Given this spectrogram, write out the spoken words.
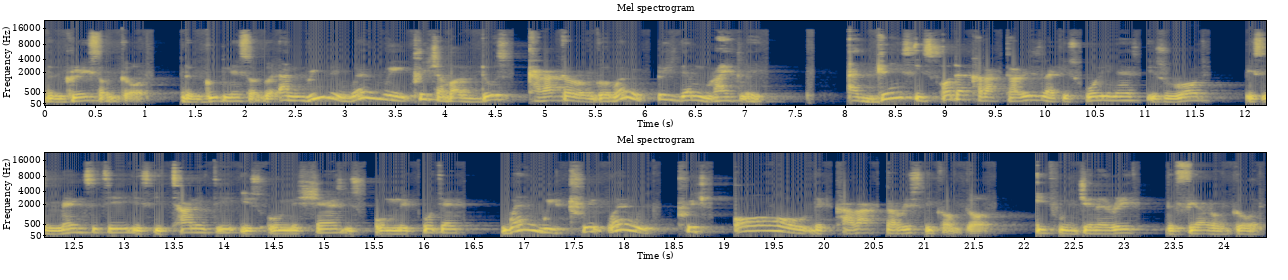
the grace of God, the goodness of God. And really, when we preach about those character of God, when we preach them rightly, against his other characteristics like his holiness, his wrath, his immensity, his eternity, his omniscience, his omnipotent. When we treat, when we preach all the characteristic of God, it will generate the fear of God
